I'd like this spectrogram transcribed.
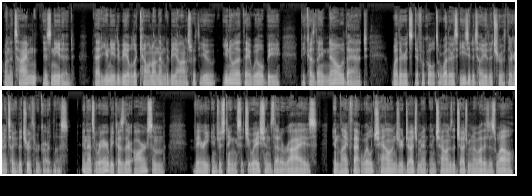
when the time is needed that you need to be able to count on them to be honest with you, you know that they will be because they know that whether it's difficult or whether it's easy to tell you the truth, they're going to tell you the truth regardless. And that's rare because there are some very interesting situations that arise in life that will challenge your judgment and challenge the judgment of others as well.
